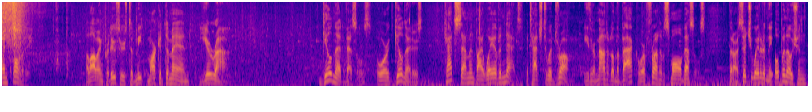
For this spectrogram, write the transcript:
and quality, allowing producers to meet market demand year-round. Gillnet vessels, or gillnetters, catch salmon by way of a net attached to a drum, either mounted on the back or front of small vessels, that are situated in the open ocean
